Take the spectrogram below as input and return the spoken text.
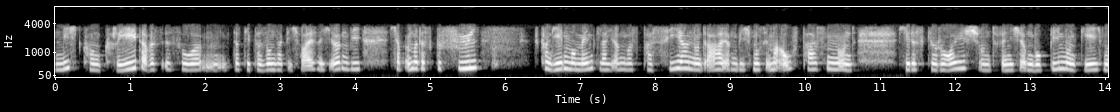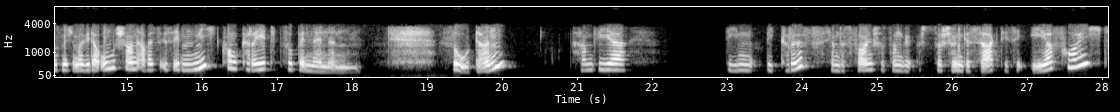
nicht konkret, aber es ist so, dass die Person sagt, ich weiß nicht, irgendwie, ich habe immer das Gefühl, es kann jeden Moment gleich irgendwas passieren und ah, irgendwie, ich muss immer aufpassen und jedes Geräusch und wenn ich irgendwo bin und gehe, ich muss mich immer wieder umschauen, aber es ist eben nicht konkret zu benennen. So, dann haben wir den Begriff, Sie haben das vorhin schon so schön gesagt, diese Ehrfurcht.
